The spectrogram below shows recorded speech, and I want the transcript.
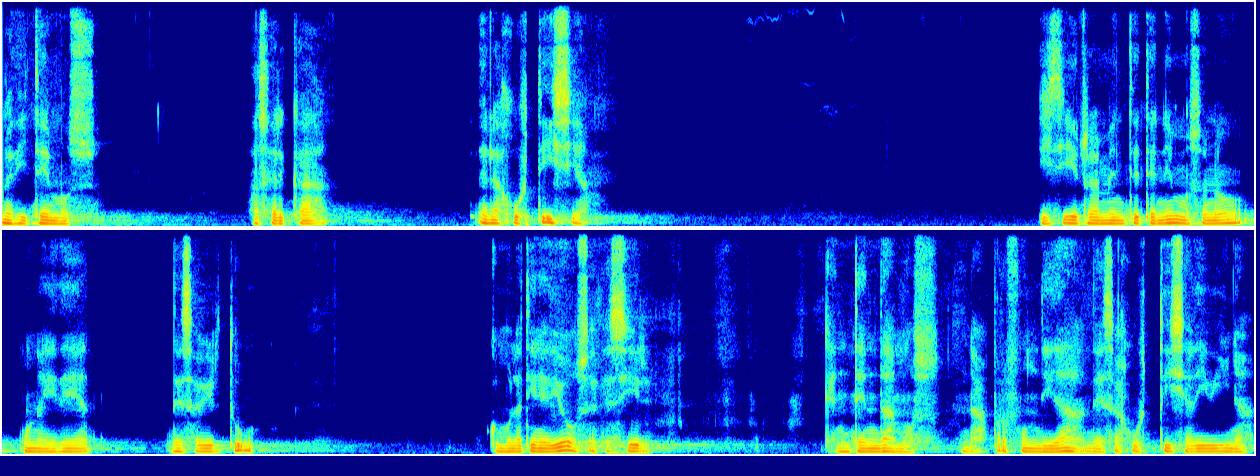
Meditemos acerca de la justicia. Y si realmente tenemos o no una idea de esa virtud como la tiene Dios, es decir, que entendamos la profundidad de esa justicia divina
